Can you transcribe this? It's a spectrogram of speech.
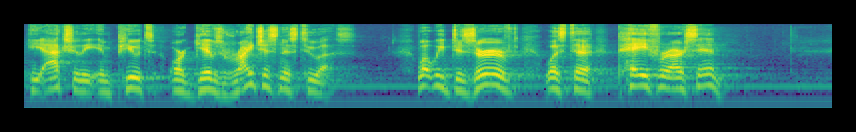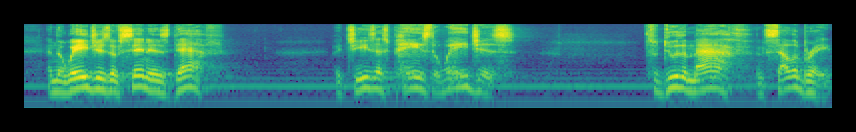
he actually imputes or gives righteousness to us. What we deserved was to pay for our sin. And the wages of sin is death. But Jesus pays the wages. So do the math and celebrate.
